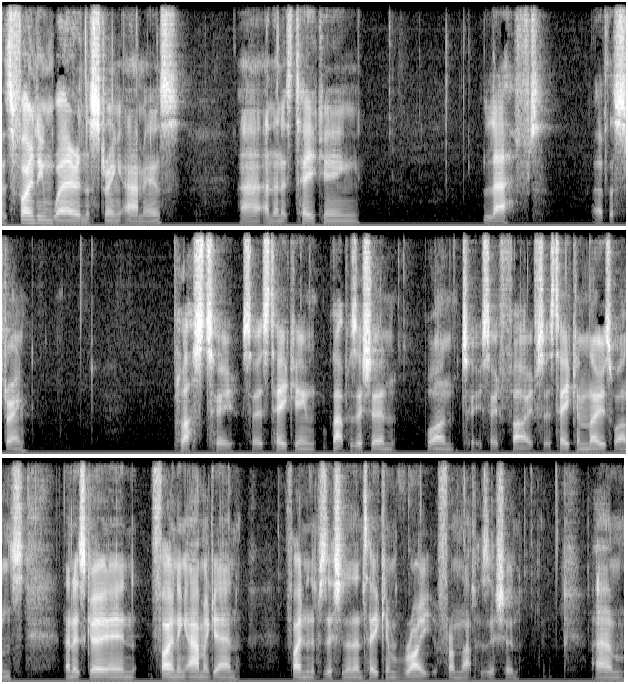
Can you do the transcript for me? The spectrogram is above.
it's finding where in the string am is, uh, and then it's taking left of the string plus 2. So it's taking that position 1, 2, so 5. So it's taking those ones. Then it's going, finding am again, finding the position, and then taking right from that position. Um,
